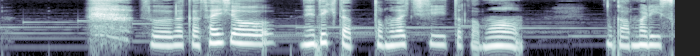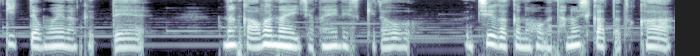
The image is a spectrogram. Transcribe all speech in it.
そう、だか最初、ね、できた友達とかも、なんかあんまり好きって思えなくって、なんか合わないじゃないですけど、中学の方が楽しかったとか、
